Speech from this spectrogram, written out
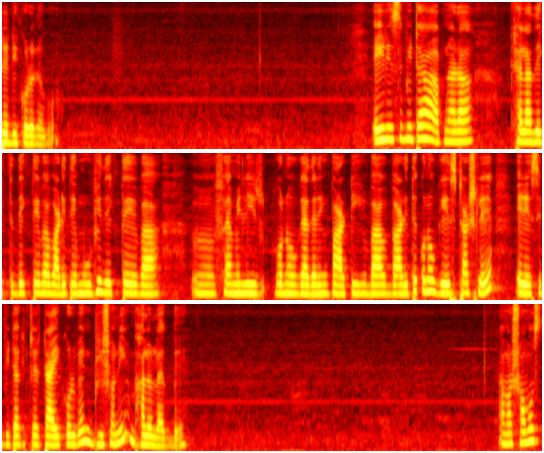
রেডি করে নেব। এই রেসিপিটা আপনারা খেলা দেখতে দেখতে বা বাড়িতে মুভি দেখতে বা ফ্যামিলির কোনো গ্যাদারিং পার্টি বা বাড়িতে কোনো গেস্ট আসলে এই রেসিপিটাকে ট্রাই করবেন। ভীষণই ভালো লাগবে। আমার সমস্ত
